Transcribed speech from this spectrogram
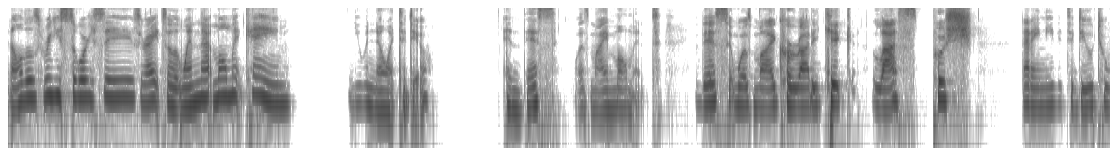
and all those resources, right? So when that moment came, you would know what to do. And this was my moment. This was my karate kick last push that I needed to do to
